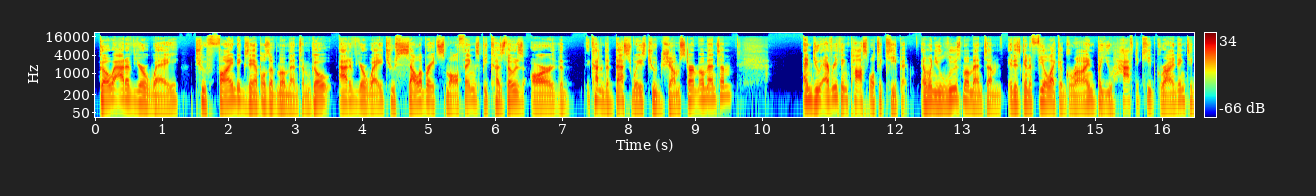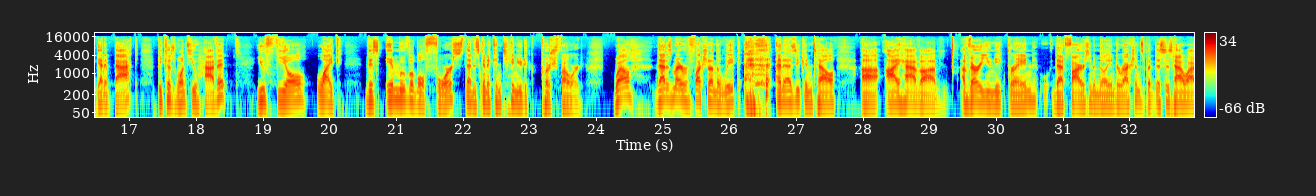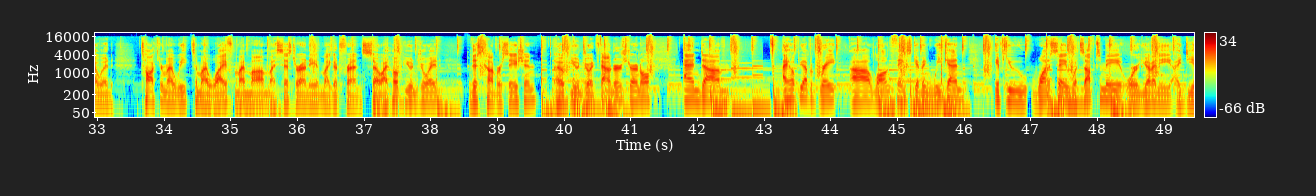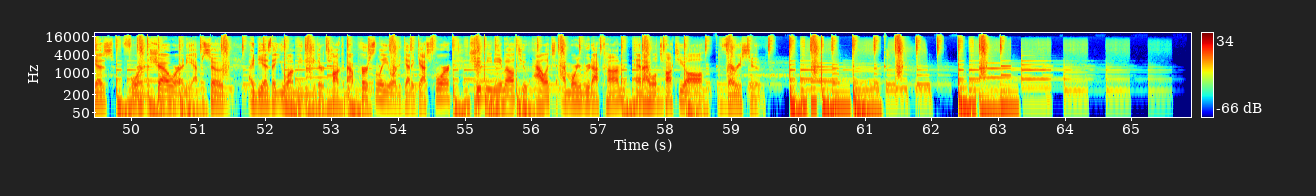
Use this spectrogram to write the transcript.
go out of your way to find examples of momentum. Go out of your way to celebrate small things because those are the kind of the best ways to jumpstart momentum and do everything possible to keep it. And when you lose momentum, it is going to feel like a grind, but you have to keep grinding to get it back because once you have it, you feel like this immovable force that is going to continue to push forward. Well, that is my reflection on the week. and as you can tell, uh, I have a, a very unique brain that fires in a million directions, but this is how I would talk through my week to my wife, my mom, my sister, any of my good friends. So I hope you enjoyed this conversation. I hope you enjoyed Founders Journal. And um, I hope you have a great uh, long Thanksgiving weekend. If you want to say what's up to me or you have any ideas for the show or any episode ideas that you want me to either talk about personally or to get a guest for, shoot me an email to alex at morningbrew.com and I will talk to you all very soon.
